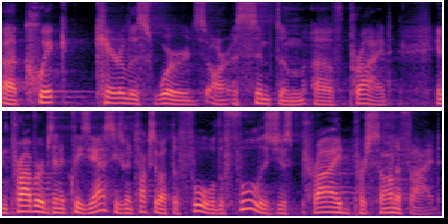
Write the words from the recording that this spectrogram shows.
Uh, quick, careless words are a symptom of pride. In Proverbs and Ecclesiastes, when it talks about the fool, the fool is just pride personified.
